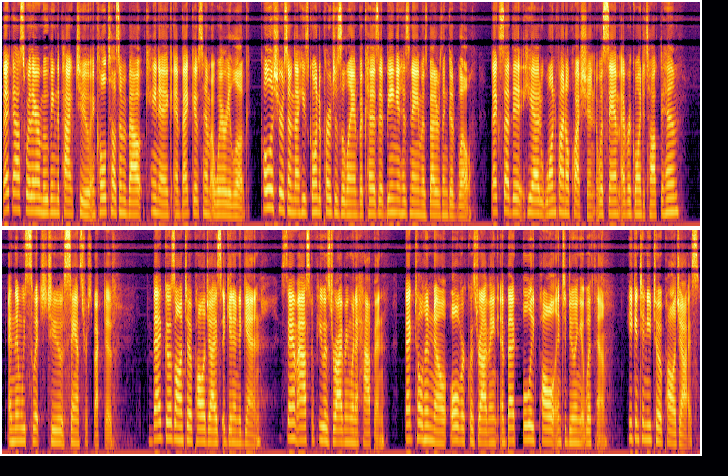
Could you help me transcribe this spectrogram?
Beck asks where they are moving the pack to, and Cole tells him about Koenig, and Beck gives him a wary look. Cole assures him that he's going to purchase the land because it being in his name is better than goodwill. Beck said that he had one final question. Was Sam ever going to talk to him? And then we switched to Sam's perspective. Beck goes on to apologize again and again. Sam asked if he was driving when it happened. Beck told him no, Ulrich was driving, and Beck bullied Paul into doing it with him. He continued to apologize.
